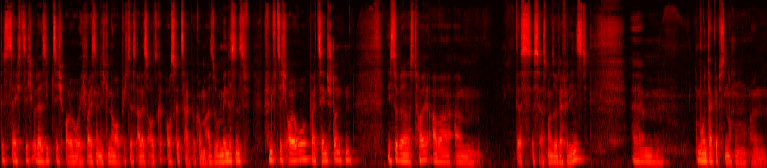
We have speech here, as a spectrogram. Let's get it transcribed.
bis 60 oder 70 Euro. Ich weiß noch nicht genau, ob ich das alles ausge, ausgezahlt bekomme. Also mindestens 50 Euro bei zehn Stunden. Nicht so besonders toll, aber ähm, das ist erstmal so der Verdienst. Ähm, Montag gibt es noch ein, ein,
